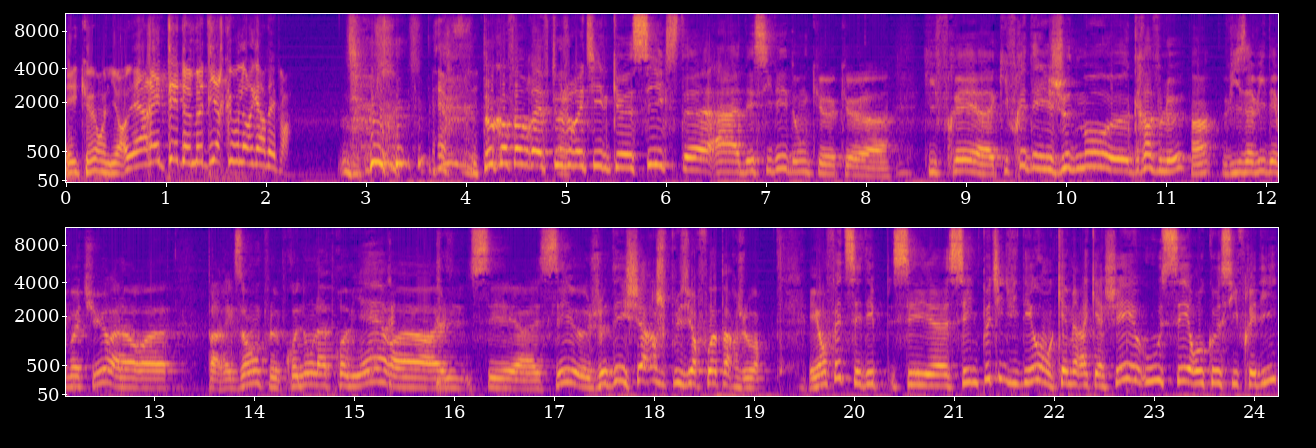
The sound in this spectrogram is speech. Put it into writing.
et qu'on y arrêtez de me dire que vous ne regardez pas. Donc enfin bref, toujours est-il que Sixt euh, a décidé donc euh, que euh, ferait euh, ferait des jeux de mots graveleux hein, vis-à-vis des voitures. Alors par exemple, prenons la première, euh, c'est euh, euh, je décharge plusieurs fois par jour. Et en fait, c'est une petite vidéo en caméra cachée où c'est Rocco Siffredi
